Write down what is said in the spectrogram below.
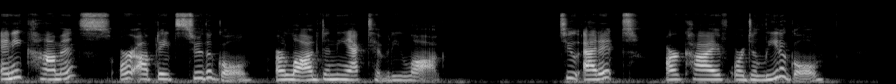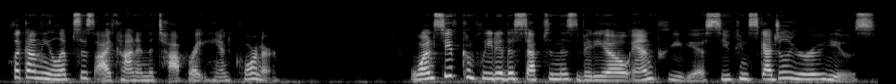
Any comments or updates to the goal are logged in the activity log. To edit archive, or delete a goal, click on the ellipsis icon in the top right-hand corner. Once you've completed the steps in this video and previous, you can schedule your reviews.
